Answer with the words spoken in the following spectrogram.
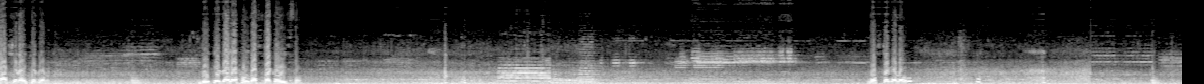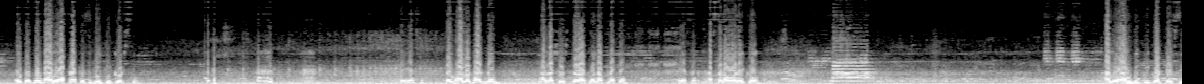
পাশে রেখে দেন। দুই কেজি এখন দশ টাকা হয়েছে দশ টাকা হুম। এইটা কিন্তু আমি আপনার কাছে বিক্রি করছি। ঠিক আছে। তো ভালো থাকবেন। আল্লাহ সুস্থ রাখুন আপনাকে। ঠিক আছে। আসসালামু আলাইকুম। আমি আম বিক্রি করতেছি।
